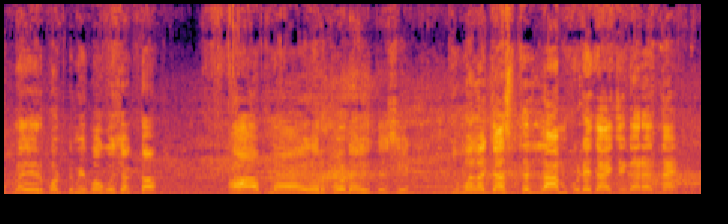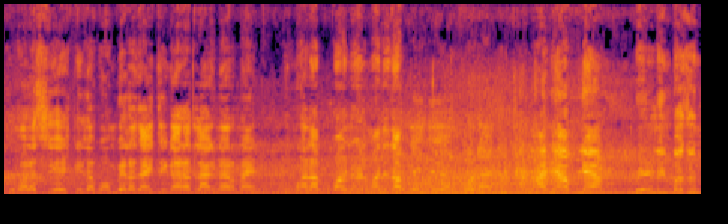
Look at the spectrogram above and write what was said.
आपला एअरपोर्ट तुम्ही बघू शकता. हा आपला एअरपोर्ट आहे इथेशी. तुम्हाला जास्त लांब कुठे जायची गरज नाही. तुम्हाला सी एस टीला बॉम्बेला जायची गरज लागणार नाही. तुम्हाला पनवेलमध्येच आपल्या इथे एअरपोर्ट आहे. आणि आपल्या बिल्डिंगपासून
